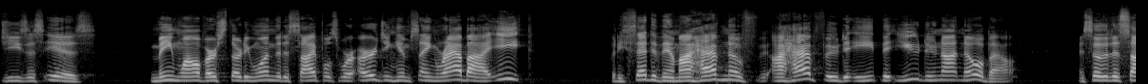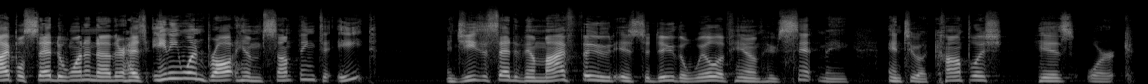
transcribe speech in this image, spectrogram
Jesus is. Meanwhile, verse 31, the disciples were urging him, saying, Rabbi, eat. But he said to them, I have, no, I have food to eat that you do not know about. And so the disciples said to one another, Has anyone brought him something to eat? And Jesus said to them, My food is to do the will of him who sent me and to accomplish his work.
